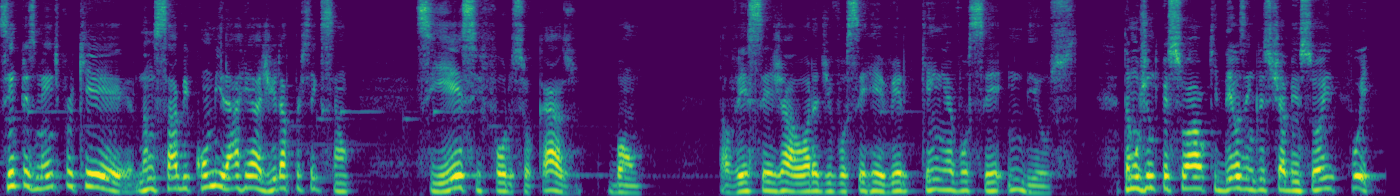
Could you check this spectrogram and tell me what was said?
simplesmente porque não sabe como irá reagir à perseguição. Se esse for o seu caso, bom, talvez seja a hora de você rever quem é você em Deus. Tamo junto, pessoal. Que Deus em Cristo te abençoe. Fui.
